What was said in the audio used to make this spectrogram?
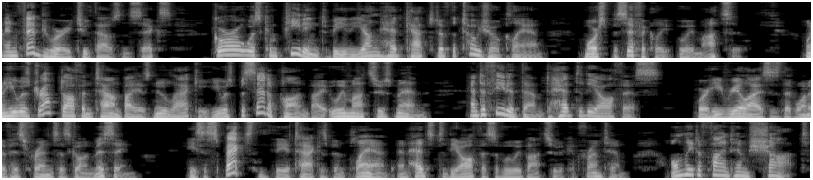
In February 2006, Goro was competing to be the young head captain of the Tojo clan, more specifically Uematsu. When he was dropped off in town by his new lackey, he was beset upon by Uematsu's men, and defeated them to head to the office where he realizes that one of his friends has gone missing. He suspects that the attack has been planned and heads to the office of Uematsu to confront him, only to find him shot.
